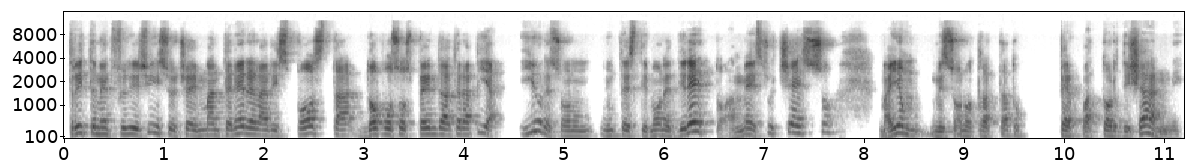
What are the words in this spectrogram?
treatment free remission, cioè mantenere la risposta dopo sospendere la terapia. Io ne sono un, un testimone diretto, a me è successo, ma io mi sono trattato per 14 anni.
